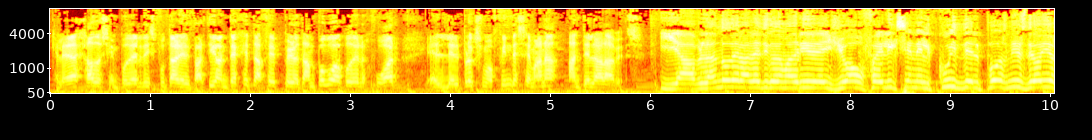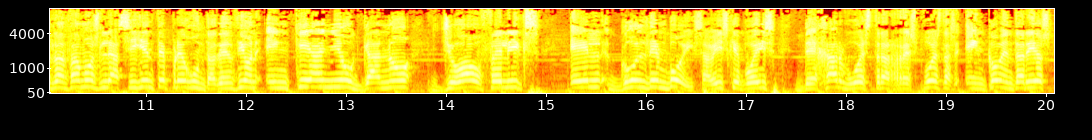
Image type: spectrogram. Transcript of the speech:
que le ha dejado sin poder disputar el partido ante Getafe, pero tampoco va a poder jugar el del próximo fin de semana ante el Alaves. Y hablando del Atlético de Madrid de Joao Félix, en el quiz del Post News de hoy os lanzamos la siguiente pregunta. Atención, ¿en qué año ganó Joao Félix el Golden Boy. Sabéis que podéis dejar vuestras respuestas en comentarios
